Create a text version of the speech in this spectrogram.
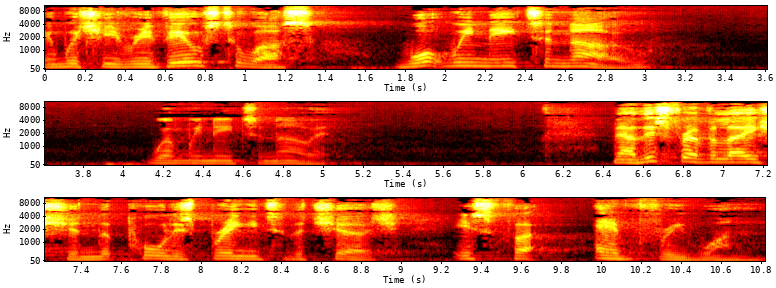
in which He reveals to us what we need to know when we need to know it. Now, this revelation that Paul is bringing to the church is for everyone.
